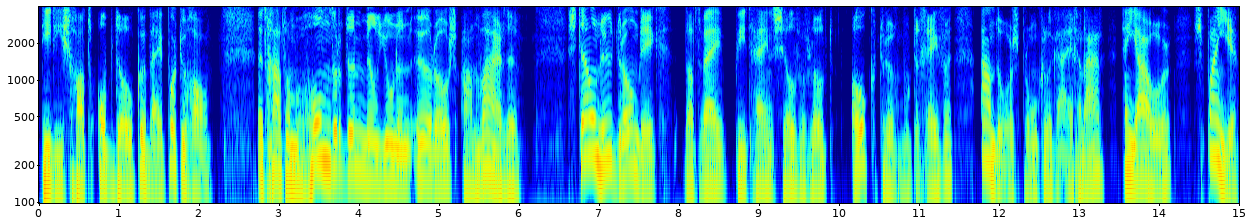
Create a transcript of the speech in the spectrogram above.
die die schat opdoken bij Portugal. Het gaat om honderden miljoenen euro's aan waarde. Stel nu droomde ik dat wij Piet Hein zilvervloot ook terug moeten geven aan de oorspronkelijke eigenaar. En ja hoor, Spanje.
